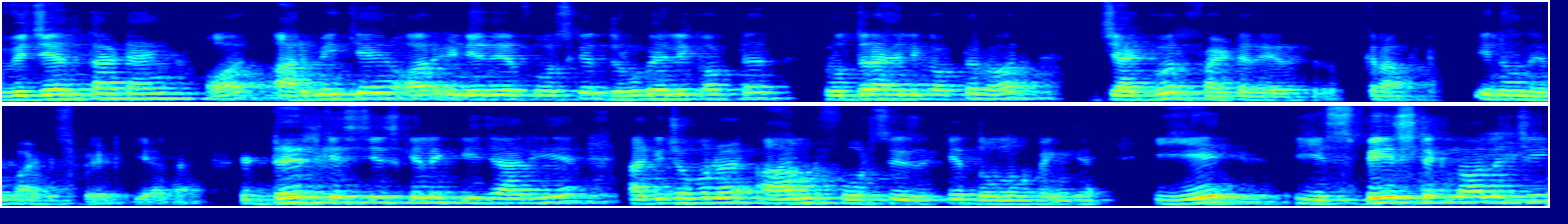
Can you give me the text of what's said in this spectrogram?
विजयंता टैंक और आर्मी के और इंडियन एयरफोर्स के ध्रुव हेलीकॉप्टर रुद्रा हेलीकॉप्टर और जैगवर फाइटर एयरक्राफ्ट इन्होंने पार्टिसिपेट किया था। ड्रिल किस चीज़ के लिए की जा रही है? ताकि जो हमारे आर्म्ड फोर्सेस के दोनों विंग है, ये ये स्पेस टेक्नोलॉजी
